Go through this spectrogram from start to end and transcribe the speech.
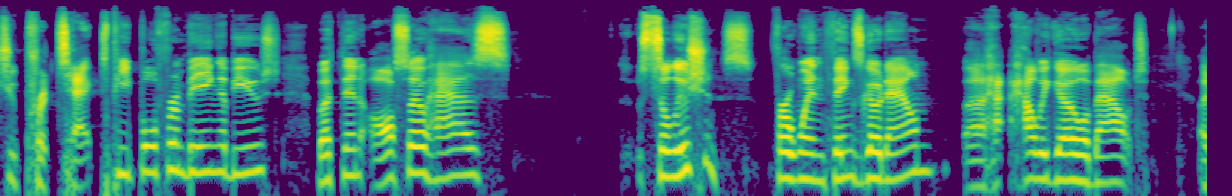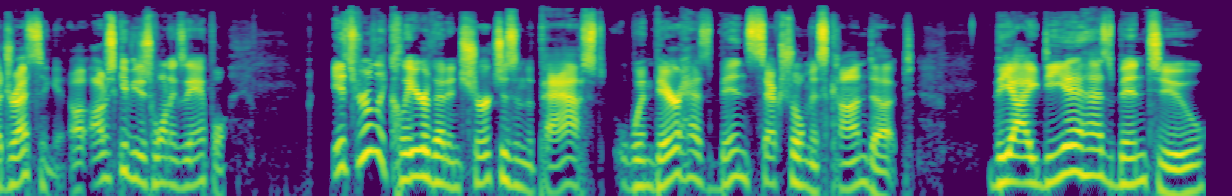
to protect people from being abused, but then also has solutions for when things go down, uh, how we go about addressing it. I'll, just give you just one example. It's really clear that in churches in the past, when there has been sexual misconduct, the idea has been to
